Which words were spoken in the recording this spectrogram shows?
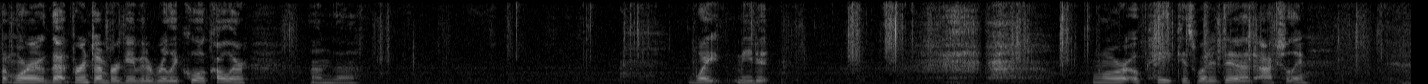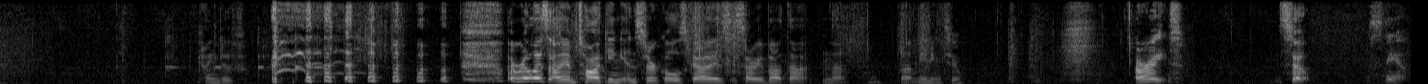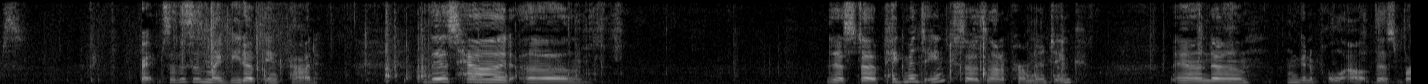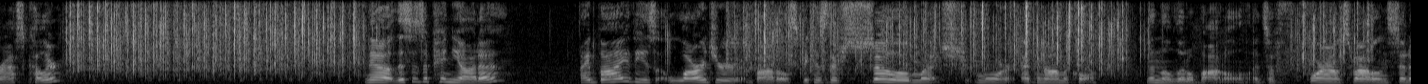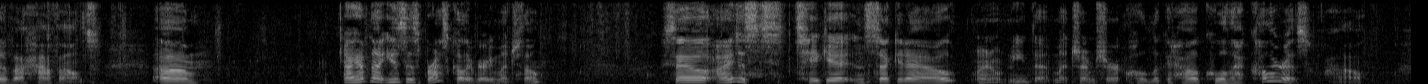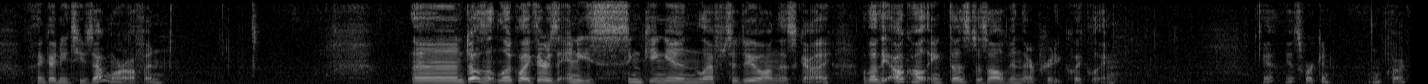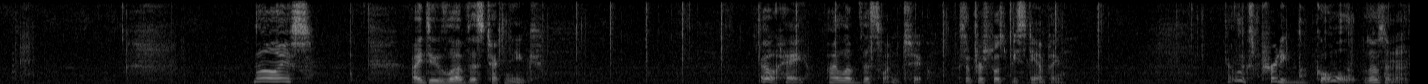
But more that burnt umber gave it a really cool color on the white made it more opaque is what it did actually. Kind of. I realize I am talking in circles guys. Sorry about that. I'm not not meaning to. All right. So stamps. All right. So this is my beat up ink pad. This had um, just uh, pigment ink, so it's not a permanent ink. And um, I'm going to pull out this brass color. Now, this is a pinata. I buy these larger bottles because they're so much more economical than the little bottle. It's a four ounce bottle instead of a half ounce. Um, I have not used this brass color very much though. So I just take it and suck it out. I don't need that much, I'm sure. Oh, look at how cool that color is. Wow. I think I need to use that more often. And doesn't look like there's any sinking in left to do on this guy. Although the alcohol ink does dissolve in there pretty quickly. Yeah, it's working. Okay. Nice. I do love this technique. Oh, hey, I love this one too. Except we're supposed to be stamping. That looks pretty gold, doesn't it?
